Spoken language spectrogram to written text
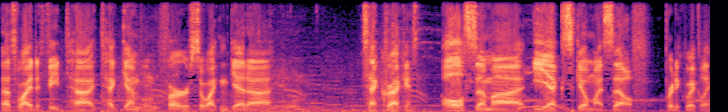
That's why I defeat uh, Tech Genblem first, so I can get uh, Tech Kraken's awesome uh, EX skill myself pretty quickly.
